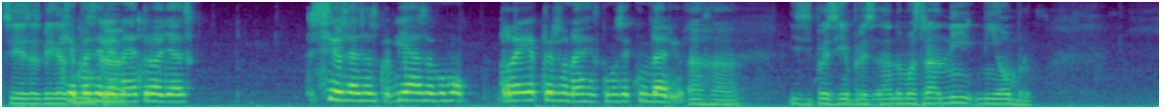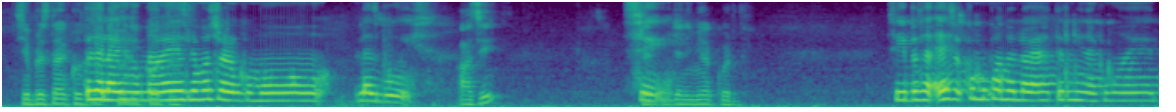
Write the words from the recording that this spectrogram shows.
Sí, esas viejas Que pues Elena de Troya es... Sí, o sea, esas viejas son como re personajes como secundarios. Ajá. Y pues siempre, o sea, no mostraban ni, ni hombro. Siempre estaban con Pues sus a la vieja una vez le mostraron como las boobies. ¿Ah, sí? Sí. Ya, ya ni me acuerdo. Sí, pues eso como cuando la vieja termina como de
